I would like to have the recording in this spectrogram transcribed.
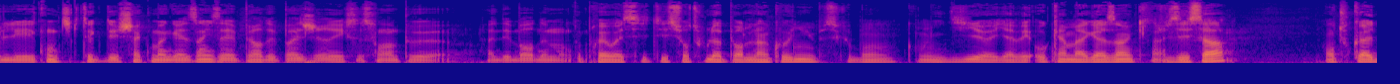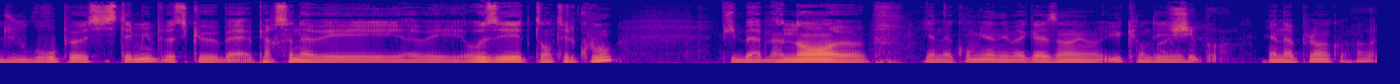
les- comptes TikTok de chaque magasin, ils avaient peur de pas gérer, que ce soit un peu euh, à débordement. quoi. Après, ouais, c'était surtout la peur de l'inconnu, parce que bon, comme il dit, euh, il y avait aucun magasin qui Ouais, faisait ça. En tout cas, du groupe euh, Système U, parce que bah, personne avait, avait osé tenter le coup. Puis bah maintenant, euh, il y en a combien des magasins U qui ont des, Je sais pas. Y en a plein quoi. Ah ouais.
